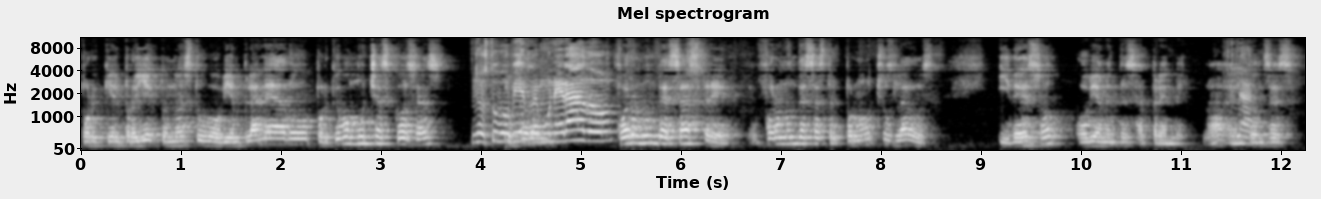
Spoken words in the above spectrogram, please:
porque el proyecto no estuvo bien planeado, porque hubo muchas cosas. No estuvo bien fueron, remunerado. Fueron un desastre, fueron un desastre por muchos lados. Y de eso, obviamente, se aprende, ¿no? Claro. Entonces,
